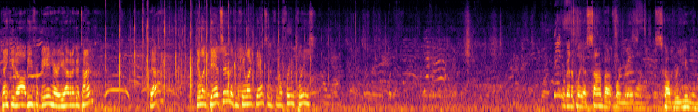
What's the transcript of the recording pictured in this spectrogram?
Thank you to all of you for being here. Are you having a good time? Yeah? Feel like dancing? If you feel like dancing, feel free, please. We're going to play a samba for you right now. It's called Reunion.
